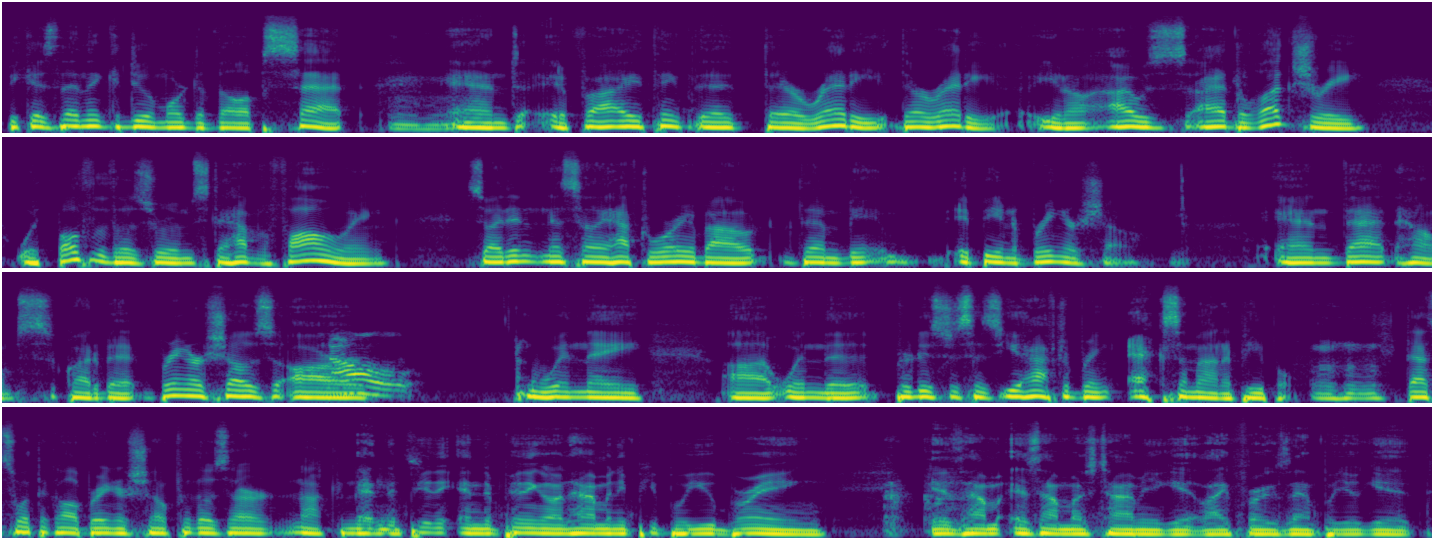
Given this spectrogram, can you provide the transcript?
because then they can do a more developed set. Mm-hmm. And if I think that they're ready, they're ready. You know, I was I had the luxury with both of those rooms to have a following, so I didn't necessarily have to worry about them being it being a bringer show, and that helps quite a bit. Bringer shows are Now, when they uh, when the producer says you have to bring X amount of people. That's what they call a bringer show for those that are not And depending, and depending on how many people you bring, is how is how much time you get. Like for example, you get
